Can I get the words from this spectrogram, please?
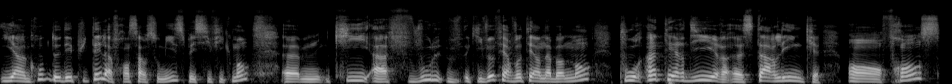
il y a un groupe de députés, la France Insoumise spécifiquement, euh, qui, a voulu- qui veut faire voter un amendement pour interdire euh, Starlink en France.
